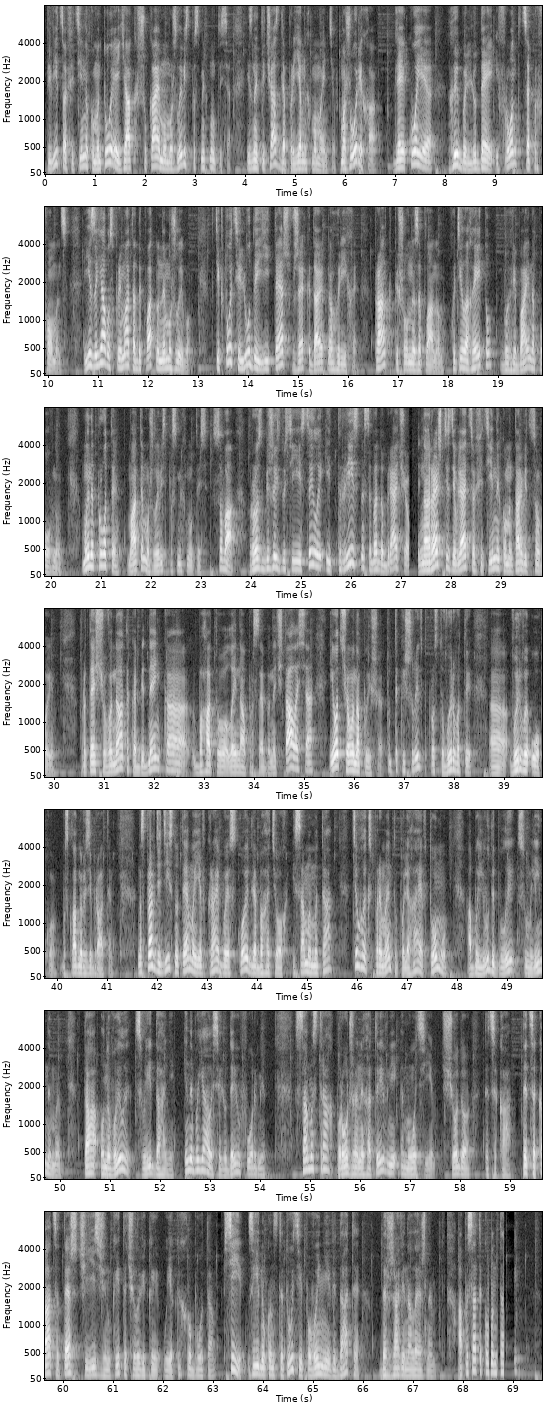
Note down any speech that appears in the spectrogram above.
Півіця офіційно коментує, як шукаємо можливість посміхнутися і знайти час для приємних моментів. Мажоріха, для якої гибель людей і фронт це перформанс. Її заяву сприймати адекватно неможливо. В Тіктоці люди їй теж вже кидають на горіхи. Пранк пішов не за планом. Хотіла гейту, вигрібай наповну. Ми не проти мати можливість посміхнутись. Сова, розбіжись з усієї сили і трісни себе добряче. І нарешті з'являється офіційний коментар від сови про те, що вона така бідненька, багато лайна про себе не читалася. І от що вона пише: тут такий шрифт, просто вирвати, е, вирве око, бо складно розібрати. Насправді дійсно тема є вкрай боязкою для багатьох, і саме мета цього експерименту полягає в тому, аби люди були сумлінними та оновили свої дані і не боялися людей у формі. Саме страх породжує негативні емоції щодо ТЦК. ТЦК це теж чиїсь жінки та чоловіки, у яких робота. Всі, згідно конституції, повинні віддати державі належне. А писати коментарі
